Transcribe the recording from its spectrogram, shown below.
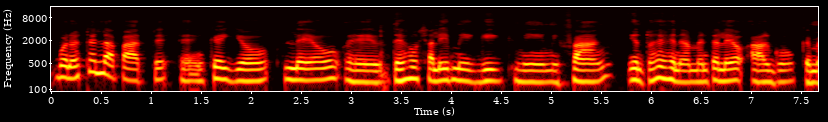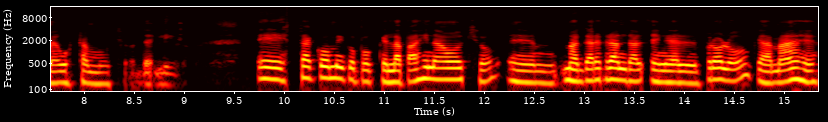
bueno, esta es la parte en que yo leo, eh, dejo salir mi, geek, mi, mi, fan, y entonces generalmente leo algo que me gusta mucho del libro. Eh, está cómico porque en la página 8, Margaret Randall, en el prólogo, que además es,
